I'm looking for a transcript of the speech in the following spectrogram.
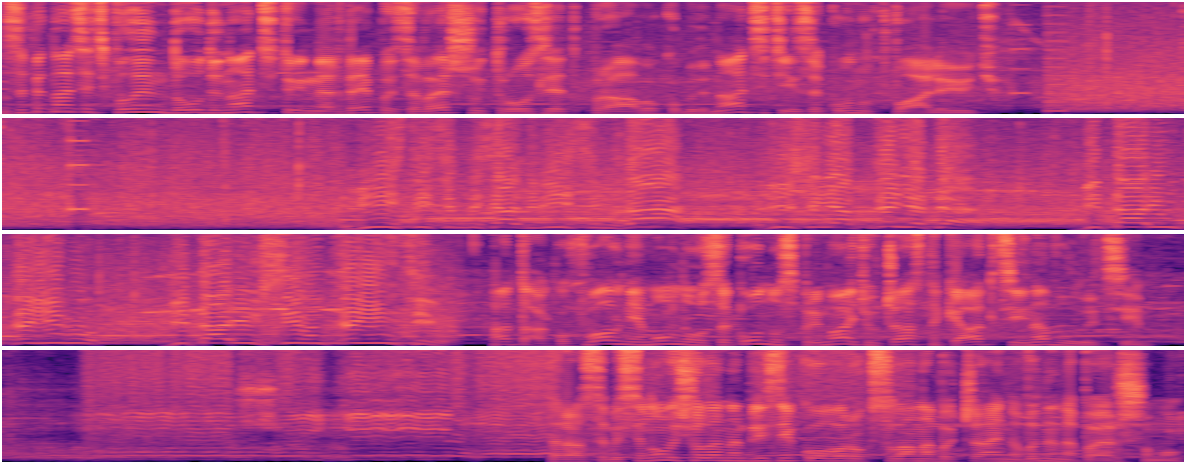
За 15 хвилин до 11-ї нардепи завершують розгляд правок. Об 11-й закон ухвалюють. 278 за. Рішення прийняте. Вітаю Україну! Вітаю всіх українців! А так, ухвалення мовного закону сприймають учасники акції на вулиці. Тарас Себастьянович, Олена Блізнякова, Роксолана Бичай. Новини на першому.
